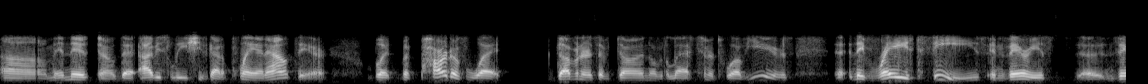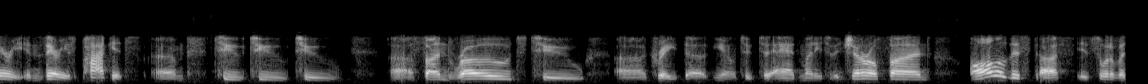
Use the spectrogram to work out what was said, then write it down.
um, and there's you know that obviously she's got a plan out there, but but part of what governors have done over the last ten or twelve years, uh, they've raised fees in various uh, very in various pockets um, to to to uh, fund roads, to uh, create the you know to to add money to the general fund. All of this stuff is sort of a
